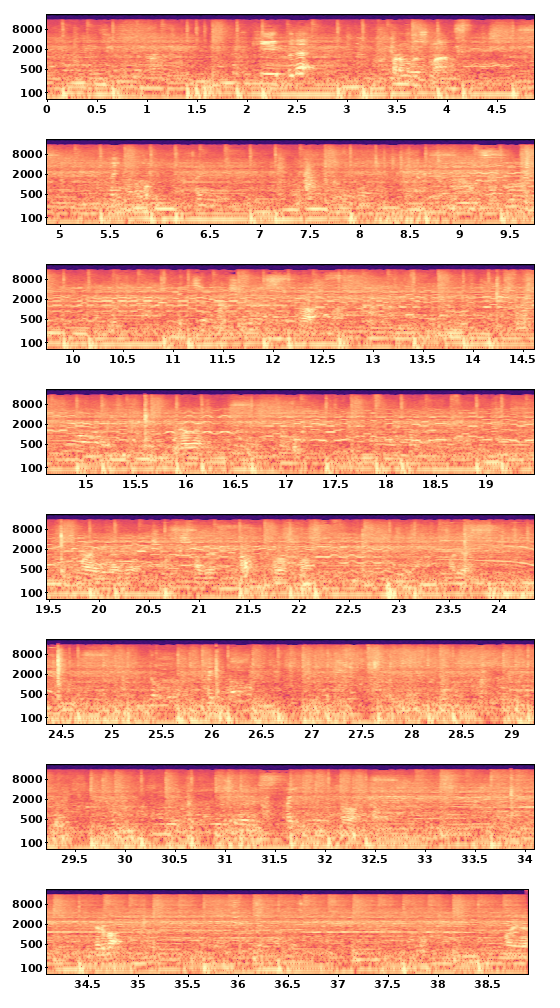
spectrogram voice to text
キープでこれ戻しますはい。ここレッツお願いします回しますやばい。しますありがとうはい。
